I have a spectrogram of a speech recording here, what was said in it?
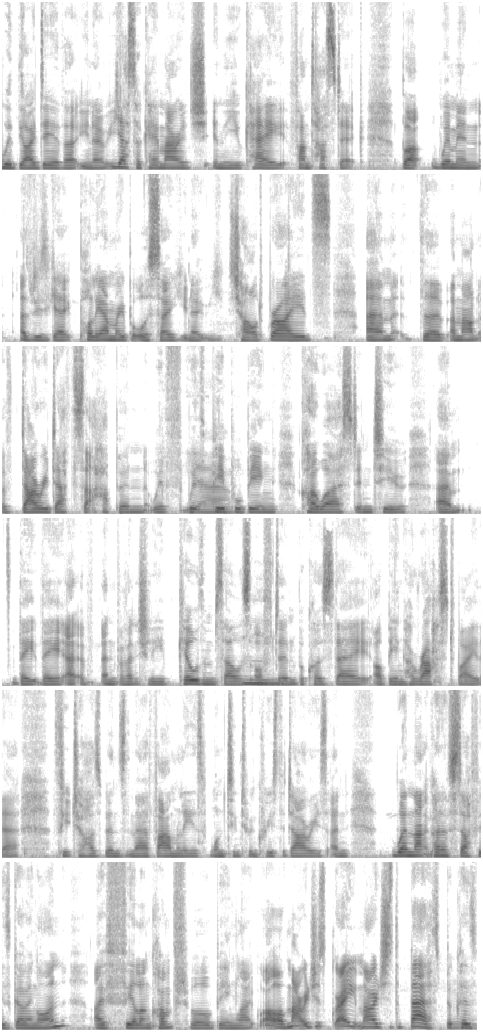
with the idea that you know yes okay marriage in the UK fantastic but women as we get polyamory but also you know child brides um, the amount of dowry deaths that happen with with Yeah. people being coerced into um, they they and eventually kill themselves often because they are being harassed by their future husbands and their families wanting to increase the dowries. And when that kind of stuff is going on I feel uncomfortable being like oh marriage is great. Marriage is the best. Because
